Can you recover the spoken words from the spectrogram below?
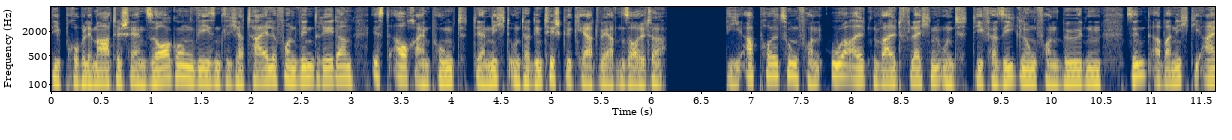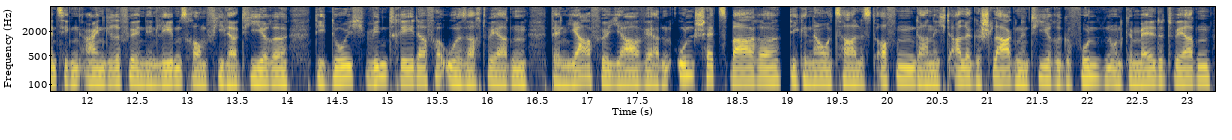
Die problematische Entsorgung wesentlicher Teile von Windrädern ist auch ein Punkt, der nicht unter den Tisch gekehrt werden sollte. Die Abholzung von uralten Waldflächen und die Versiegelung von Böden sind aber nicht die einzigen Eingriffe in den Lebensraum vieler Tiere, die durch Windräder verursacht werden, denn Jahr für Jahr werden unschätzbare, die genaue Zahl ist offen, da nicht alle geschlagenen Tiere gefunden und gemeldet werden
